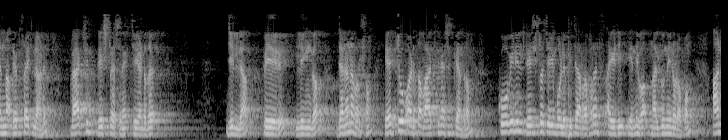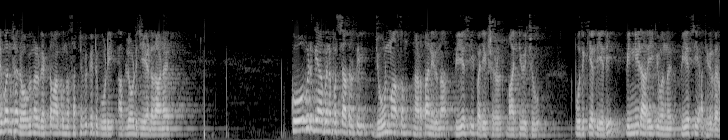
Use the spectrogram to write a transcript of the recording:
എന്ന വെബ്സൈറ്റിലാണ് വാക്സിൻ രജിസ്ട്രേഷന് ചെയ്യേണ്ടത് ജില്ല പേര് ലിംഗം ജനനവർഷം ഏറ്റവും അടുത്ത വാക്സിനേഷൻ കേന്ദ്രം കോവിനിൽ രജിസ്റ്റർ ചെയ്യുമ്പോൾ ലഭിച്ച റഫറൻസ് ഐ ഡി എന്നിവ നൽകുന്നതിനോടൊപ്പം അനുബന്ധ രോഗങ്ങൾ വ്യക്തമാക്കുന്ന സർട്ടിഫിക്കറ്റ് കൂടി അപ്ലോഡ് ചെയ്യേണ്ടതാണ്. കോവിഡ് വ്യാപന പശ്ചാത്തലത്തിൽ ജൂൺ മാസം നടത്താനിരുന്ന പി എസ് സി പരീക്ഷകൾ മാറ്റിവെച്ചു. പുതുക്കിയ തീയതി പിന്നീട് അറിയിക്കുമെന്ന് പി എസ് സി അധികൃതർ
